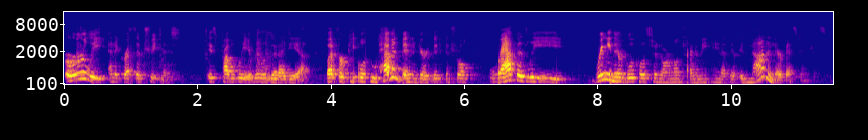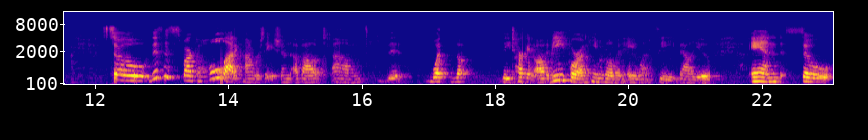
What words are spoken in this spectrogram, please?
early and aggressive treatment is probably a really good idea. But for people who haven't been in very good control, rapidly bringing their glucose to normal and trying to maintain that there is not in their best interest. So this has sparked a whole lot of conversation about um, the, what the, the target ought to be for a hemoglobin A1C value. And so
